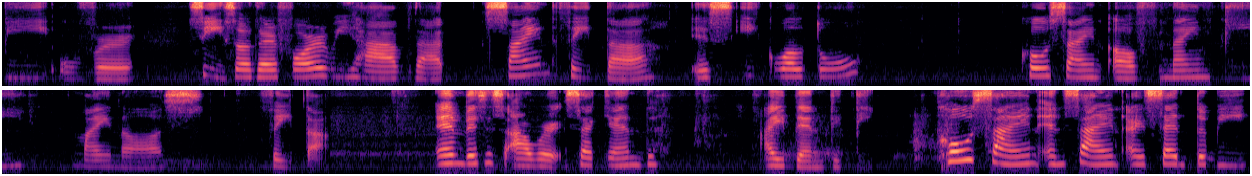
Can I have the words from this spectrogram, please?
B over C. So therefore, we have that sine theta is equal to cosine of 90 minus theta. And this is our second identity. Cosine and sine are said to be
